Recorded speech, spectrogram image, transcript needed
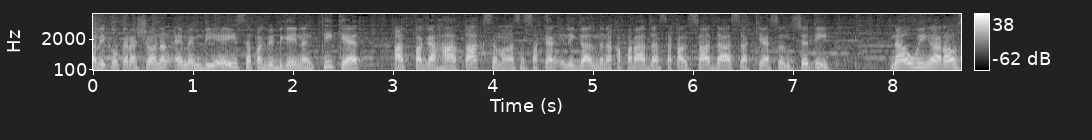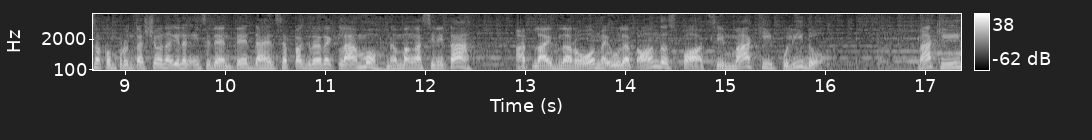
Balik operasyon ng MMDA sa pagbibigay ng ticket at paghahatak sa mga sasakyang iligal na nakaparada sa kalsada sa Quezon City. Nauwi nga raw sa komprontasyon ng ilang insidente dahil sa pagrereklamo ng mga sinita. At live na roon may ulat on the spot si Maki Pulido. Maki,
